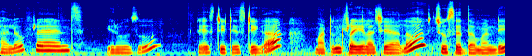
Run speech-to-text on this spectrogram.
హలో ఫ్రెండ్స్ ఈరోజు టేస్టీ టేస్టీగా మటన్ ఫ్రై ఎలా చేయాలో చూసేద్దామండి.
